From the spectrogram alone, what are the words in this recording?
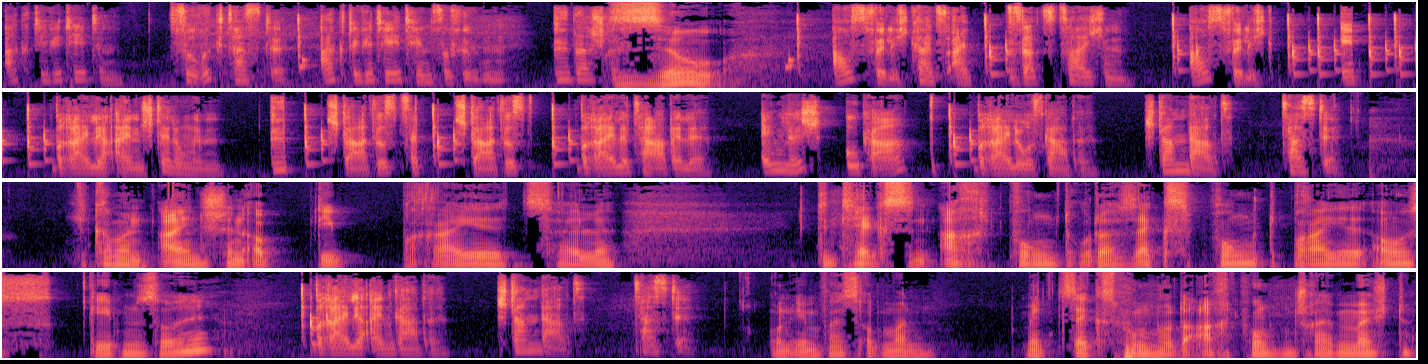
Aktivitäten. Zurücktaste. Aktivität hinzufügen. Überschrift. So. Ausführlichkeitsein. Satzzeichen. Ausführlich. E Breile Einstellungen. Ü Status Z. Status. Breile Tabelle. Englisch. UK. Breilausgabe. Standard. Taste. Hier kann man einstellen, ob die Breilzeile den Text in 8 Punkt oder 6 Punkt Breil ausgeben soll. Breile Eingabe. Standard. Taste. Und ebenfalls, ob man mit 6 Punkten oder 8 Punkten schreiben möchte.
